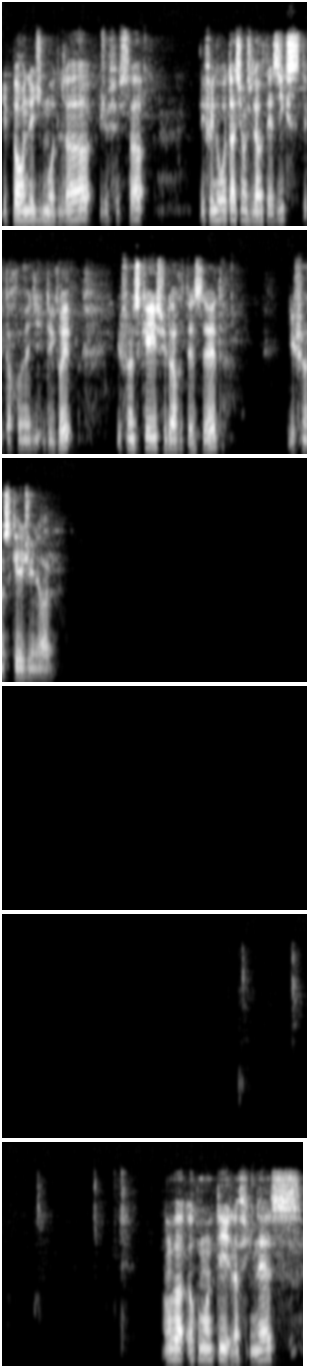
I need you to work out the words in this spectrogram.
J'ai pas en edge mode là, je fais ça. Je fais une rotation sur l'axe des X de 90 degrés. Je fais un scale sur l'axe des Z. Scale général. On va augmenter la finesse.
